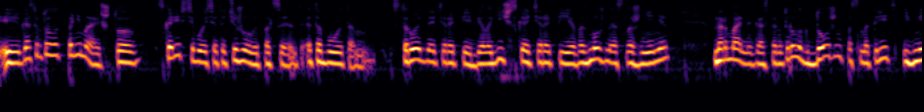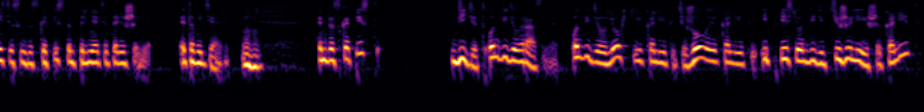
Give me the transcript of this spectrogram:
И гастроэнтеролог понимает, что, скорее всего, если это тяжелый пациент, это будет там стероидная терапия, биологическая терапия, возможные осложнения – нормальный гастроэнтеролог должен посмотреть и вместе с эндоскопистом принять это решение. Это в идеале. Угу. Эндоскопист видит, он видел разное. Он видел легкие колиты, тяжелые колиты. И если он видит тяжелейший колит,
